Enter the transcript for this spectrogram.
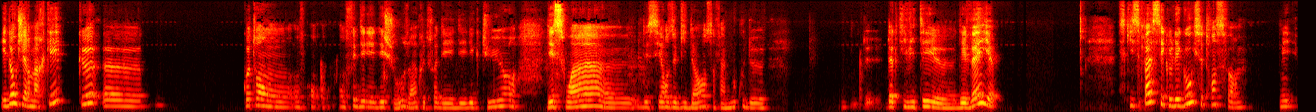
Et donc j'ai remarqué que euh, quand on, on, fait des, des choses, hein, que ce soit des, des lectures, des soins, euh, des séances de guidance, enfin beaucoup de d'activités d'éveil, ce qui se passe, c'est que l'ego, il se transforme. Mais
